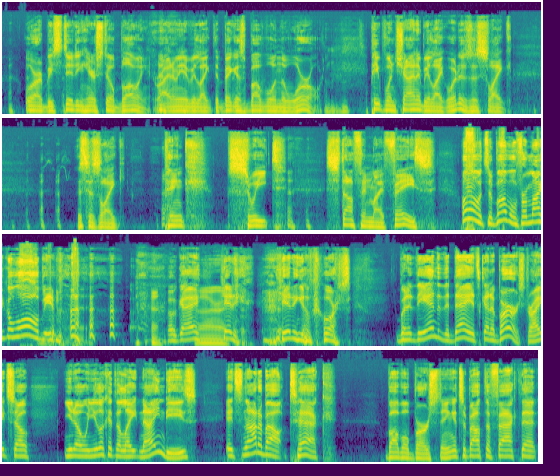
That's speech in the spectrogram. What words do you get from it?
or I'd be sitting here still blowing it, right? I mean, it'd be like the biggest bubble in the world. Mm-hmm. People in China be like, what is this like? This is like pink, sweet stuff in my face. Oh, it's a bubble from Michael Wall. okay? Right. Kidding. Kidding, of course. But at the end of the day, it's going to burst, right? So, you know, when you look at the late 90s, it's not about tech bubble bursting. It's about the fact that,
